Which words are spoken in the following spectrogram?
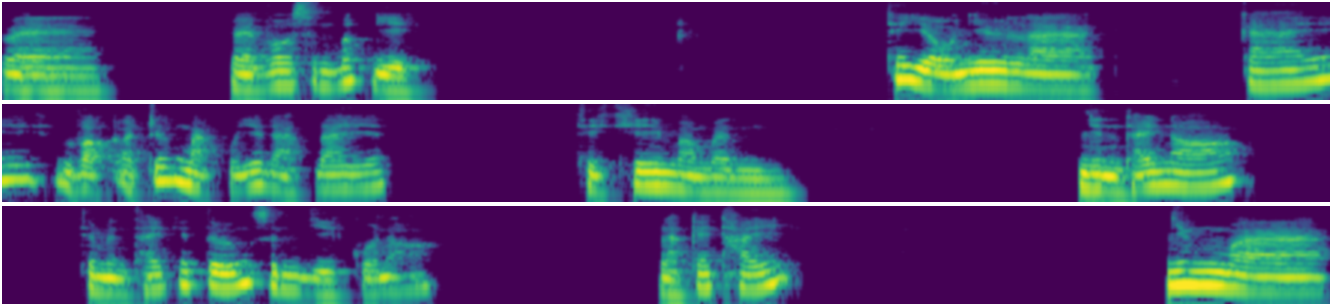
về về vô sinh bất diệt. Thí dụ như là cái vật ở trước mặt của giới đạt đây ấy, thì khi mà mình nhìn thấy nó thì mình thấy cái tướng sinh diệt của nó là cái thấy. Nhưng mà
